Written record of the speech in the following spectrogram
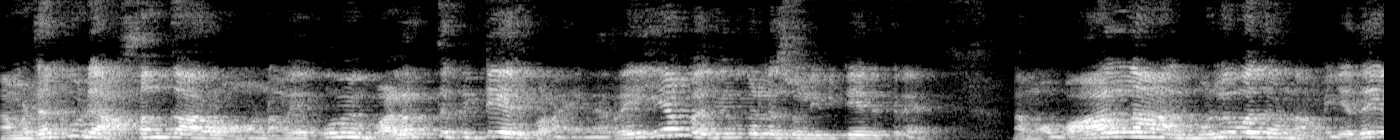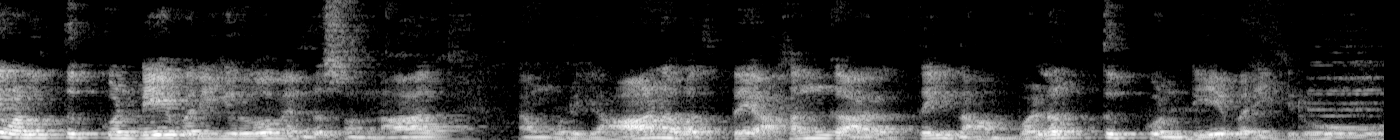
நம்மகிட்ட இருக்கக்கூடிய அகங்காரம் நம்ம எப்பவுமே வளர்த்துக்கிட்டே இருக்கோம் நான் நிறைய பதிவுகளில் சொல்லிக்கிட்டே இருக்கிறேன். நம்ம வாழ்நாள் முழுவதும் நம்ம எதை வளர்த்து கொண்டே வருகிறோம் என்று சொன்னால் நம்முடைய ஆணவத்தை அகங்காரத்தை நாம் வளர்த்து கொண்டே வருகிறோம்.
